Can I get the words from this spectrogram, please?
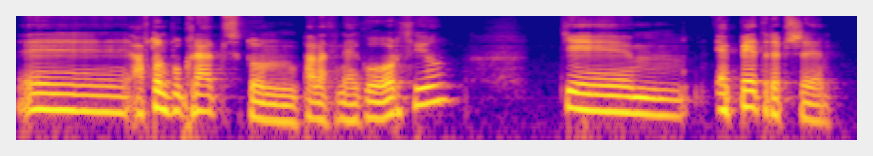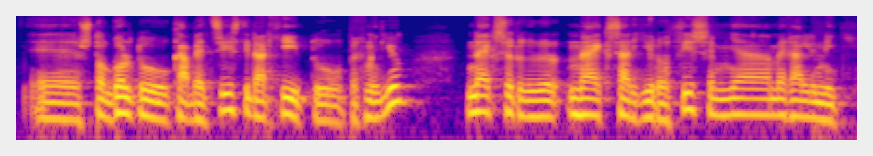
ε, αυτόν που κράτησε τον Παναθηναϊκό Όρθιο και επέτρεψε ε, στον γκολ του Καμπετσί στην αρχή του παιχνιδιού να εξαργυρωθεί σε μια μεγάλη νίκη.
